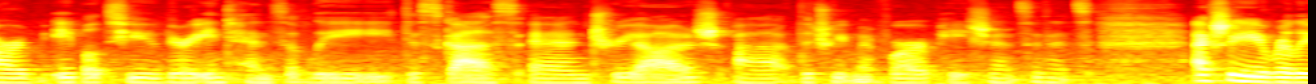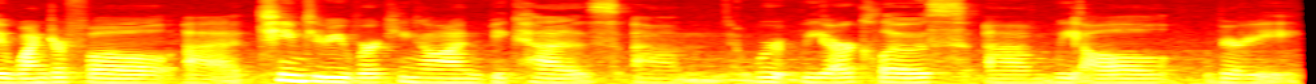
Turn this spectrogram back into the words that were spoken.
are able to very intensively discuss and triage uh, the treatment for our patients. And it's actually a really wonderful uh, team to be working on because um, we're, we are close. Um, we all very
